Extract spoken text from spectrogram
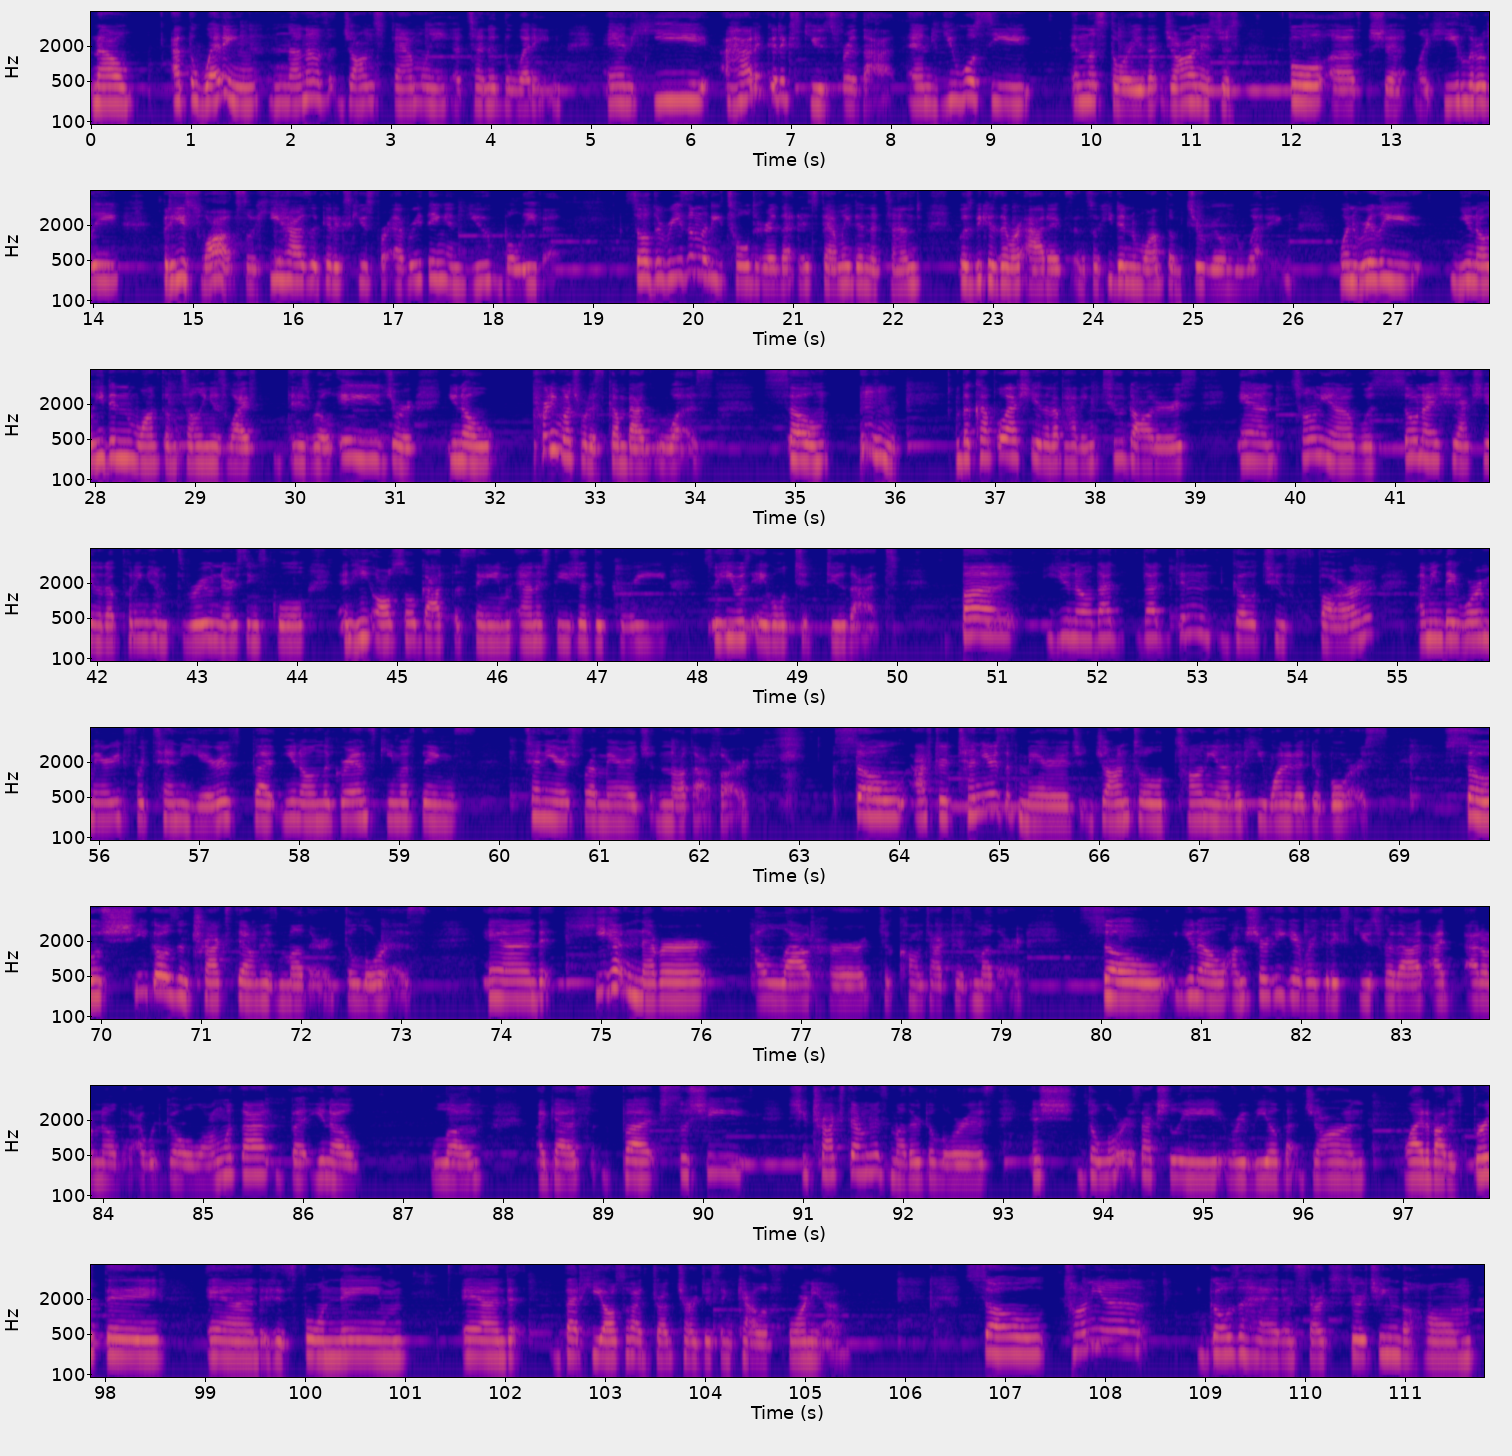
Now, at the wedding, none of John's family attended the wedding. And he had a good excuse for that. And you will see in the story that John is just full of shit. Like he literally, but he's suave, so he has a good excuse for everything, and you believe it. So the reason that he told her that his family didn't attend was because they were addicts, and so he didn't want them to ruin the wedding. When really, you know, he didn't want them telling his wife his real age or, you know, pretty much what a scumbag was. So the couple actually ended up having two daughters and Tonia was so nice, she actually ended up putting him through nursing school, and he also got the same anesthesia degree. So he was able to do that. But, you know, that that didn't go too far. I mean, they were married for 10 years, but, you know, in the grand scheme of things, 10 years for a marriage, not that far. So, after 10 years of marriage, John told Tanya that he wanted a divorce. So she goes and tracks down his mother, Dolores, and he had never allowed her to contact his mother. So, you know, I'm sure he gave her a good excuse for that. I I don't know that I would go along with that, but you know, love, I guess. But so she she tracks down his mother, Dolores, and she, Dolores actually revealed that John lied about his birthday and his full name, and that he also had drug charges in California. So Tonia goes ahead and starts searching the home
